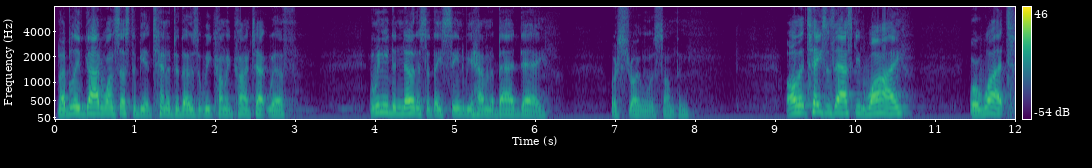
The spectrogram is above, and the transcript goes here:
And I believe God wants us to be attentive to those that we come in contact with and we need to notice that they seem to be having a bad day or struggling with something. All it takes is asking why or what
